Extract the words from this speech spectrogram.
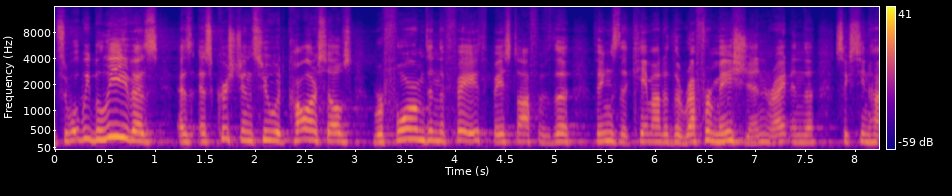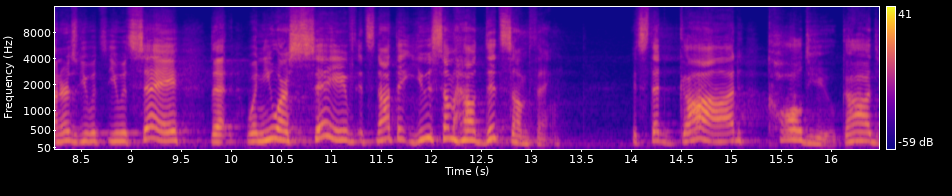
And so, what we believe as, as, as, Christians who would call ourselves reformed in the faith based off of the things that came out of the Reformation, right, in the 1600s, you would, you would say that when you are saved, it's not that you somehow did something, it's that God called you. God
